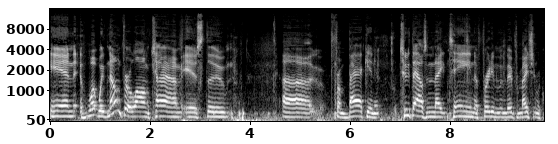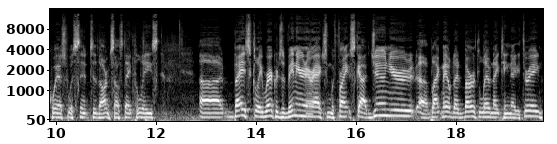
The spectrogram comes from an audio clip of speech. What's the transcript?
And what we've known for a long time is through uh, from back in 2018, a Freedom of Information request was sent to the Arkansas State Police. Uh, basically, records of any interaction with Frank Scott Jr., uh, black male, date of birth 11 1883.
